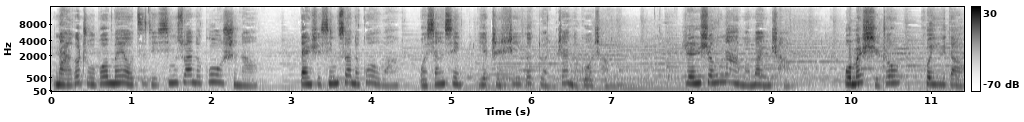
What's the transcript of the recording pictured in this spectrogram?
哪个主播没有自己心酸的故事呢？但是心酸的过往。我相信也只是一个短暂的过程。人生那么漫长，我们始终会遇到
